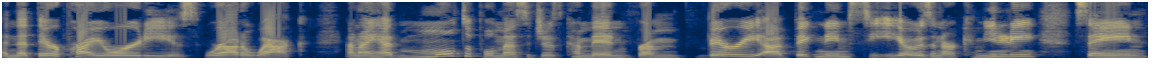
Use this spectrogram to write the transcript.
and that their priorities were out of whack. And I had multiple messages come in from very uh, big name CEOs in our community saying,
